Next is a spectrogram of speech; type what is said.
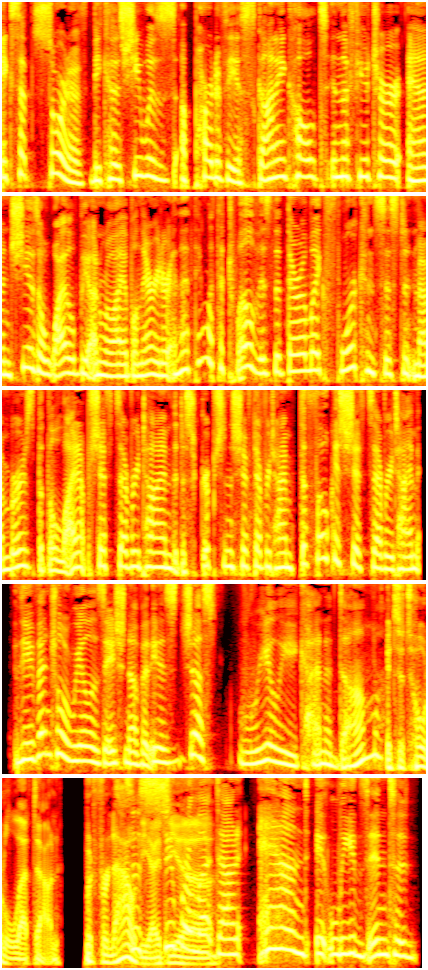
Except sort of, because she was a part of the Askani cult in the future, and she is a wildly unreliable narrator. And the thing with the 12 is that there are like four consistent members, but the lineup shifts every time, the descriptions shift every time, the focus shifts every time. The eventual realization of it is just really kind of dumb. It's a total letdown. But for now, the idea. super letdown, and it leads into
